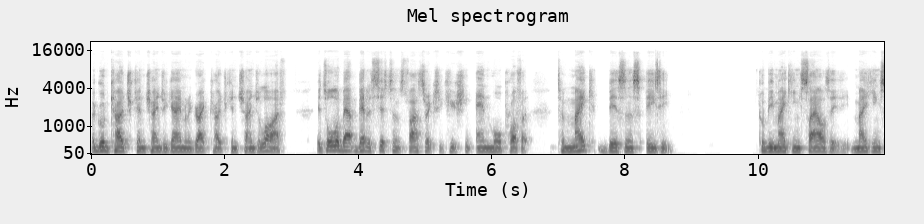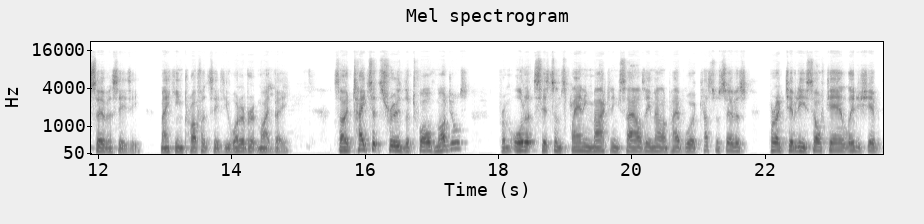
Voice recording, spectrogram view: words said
a good coach can change a game and a great coach can change a life. It's all about better systems, faster execution, and more profit to make business easy. Could be making sales easy, making service easy, making profits easy, whatever it might be. So it takes it through the 12 modules from audit, systems, planning, marketing, sales, email and paperwork, customer service, productivity, self care, leadership,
